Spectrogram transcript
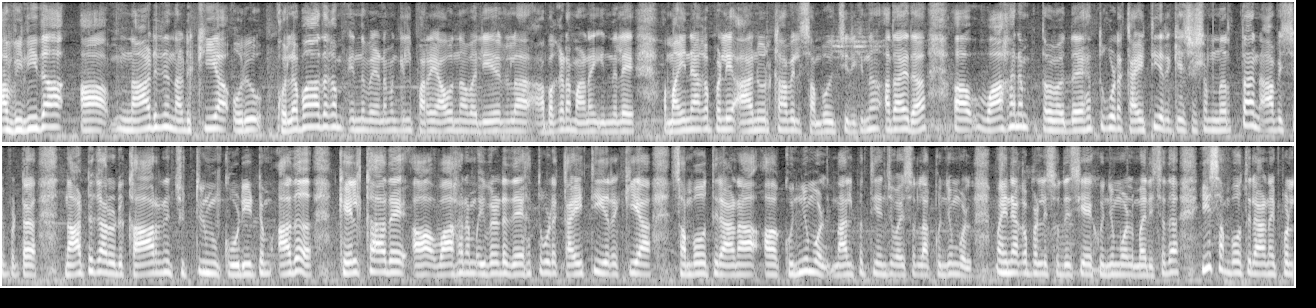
ആ വിനീത ആ നാടിനെ നടുക്കിയ ഒരു കൊലപാതകം എന്ന് വേണമെങ്കിൽ പറയാവുന്ന വലിയുള്ള അപകടമാണ് ഇന്നലെ മൈനാഗപ്പള്ളി ആനൂർക്കാവിൽ സംഭവിച്ചിരിക്കുന്നത്. അതായത് വാഹനം ദേഹത്തുകൂടെ കയറ്റിയിറക്കിയ ശേഷം നിർത്താൻ ആവശ്യപ്പെട്ട് നാട്ടുകാർ ഒരു കാറിന് ചുറ്റിനും കൂടിയിട്ടും അത് കേൾക്കാതെ ആ വാഹനം ഇവരുടെ ദേഹത്തൂടെ കയറ്റിയിറക്കിയ സംഭവത്തിലാണ് കുഞ്ഞുമോൾ നാൽപ്പത്തിയഞ്ച് വയസ്സുള്ള കുഞ്ഞുമോൾ മൈനാഗപ്പള്ളി സ്വദേശിയായ കുഞ്ഞുമോൾ മരിച്ചത്. ഈ സംഭവത്തിലാണ് ഇപ്പോൾ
